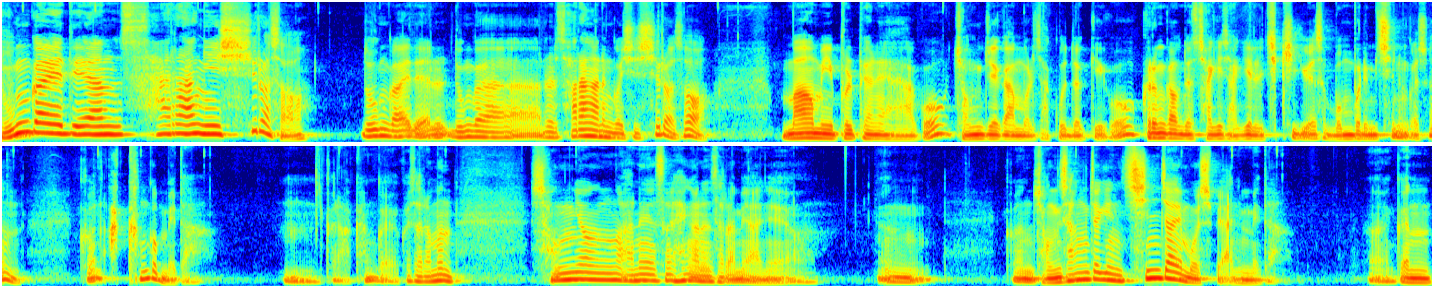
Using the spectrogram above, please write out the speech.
누군가에 대한 사랑이 싫어서 누군가에 대한 누군가를 사랑하는 것이 싫어서 마음이 불편해하고 정죄감을 자꾸 느끼고 그런 가운데서 자기 자기를 지키기 위해서 몸부림치는 것은 그건 악한 겁니다. 음, 그건 악한 거예요. 그 사람은 성령 안에서 행하는 사람이 아니에요. 음, 그건 정상적인 신자의 모습이 아닙니다. 어, 그건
